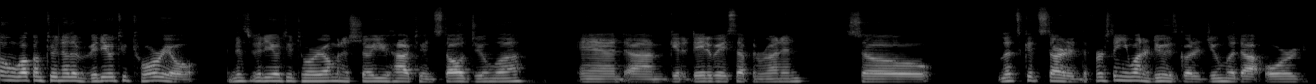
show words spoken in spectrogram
Hello and welcome to another video tutorial. In this video tutorial I'm going to show you how to install Joomla and um, get a database up and running. So let's get started. The first thing you want to do is go to joomla.org,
